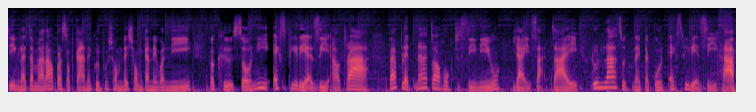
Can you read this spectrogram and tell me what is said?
จริง และจะมาเล่าประสบการณ์ให้คุณผู้ชมได้ชมกันในวันนี้ ก็คือ Sony Xperia Z Ultra แฟบเล็ตหน้าจอ 6.4 นิ้ว ใหญ่สะใจ รุ่นล่าสุดในตระกูล Xperia Z ครับ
